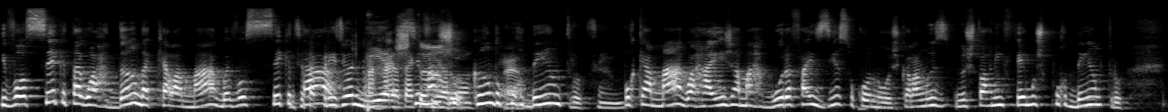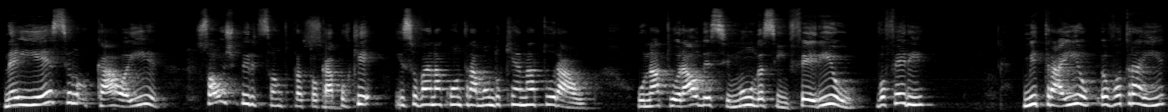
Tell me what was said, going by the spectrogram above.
e você que está guardando aquela mágoa, é você que está tá prisioneira se machucando é. por dentro. Sim. Porque a mágoa, a raiz de amargura faz isso conosco, ela nos, nos torna enfermos por dentro. Né? E esse local aí, só o Espírito Santo para tocar, Sim. porque isso vai na contramão do que é natural. O natural desse mundo, assim, feriu, vou ferir. Me traiu, eu vou trair.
